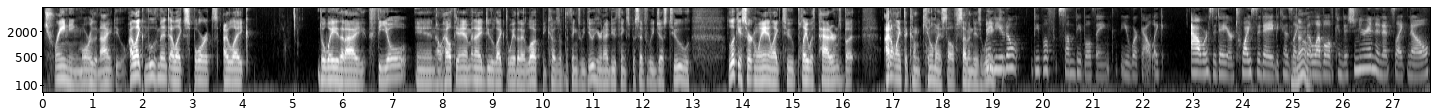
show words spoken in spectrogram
training more than I do. I like movement. I like sports. I like the way that I feel and how healthy I am. And I do like the way that I look because of the things we do here. And I do things specifically just to look a certain way and I like to play with patterns, but I don't like to come kill myself seven days a week. And you don't, people, some people think you work out like hours a day or twice a day because like no. the level of condition you're in and it's like no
